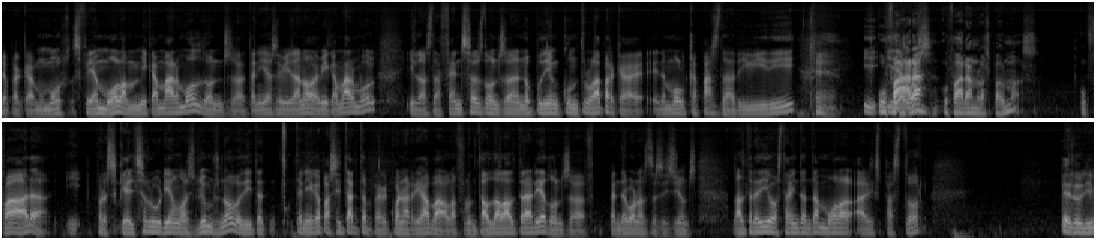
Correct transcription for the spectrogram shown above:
que perquè molt, es feia molt amb Mica Màrmol, doncs eh, tenies a Vilanova Mica Màrmol i les defenses doncs, eh, no podien controlar perquè era molt capaç de dividir Sí. i, Ho i fa ara, llavors ho fa ara amb les Palmes. ho fa ara, I, però és que ell se l'obrien les llums, no? Vull dir, ten- tenia capacitat, de, per- quan arribava a la frontal de l'altra àrea, doncs, a prendre bones decisions. L'altre dia ho estava intentant molt a Àlex Pastor, però li,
